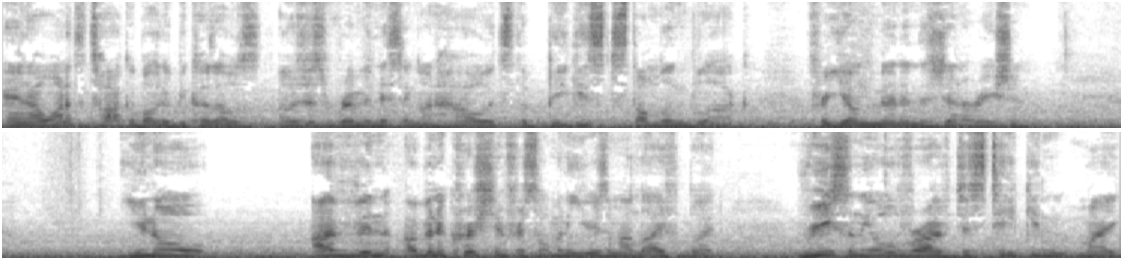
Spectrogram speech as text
and I wanted to talk about it because I was I was just reminiscing on how it's the biggest stumbling block for young men in this generation. You know, I've been I've been a Christian for so many years in my life, but recently over I've just taken my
